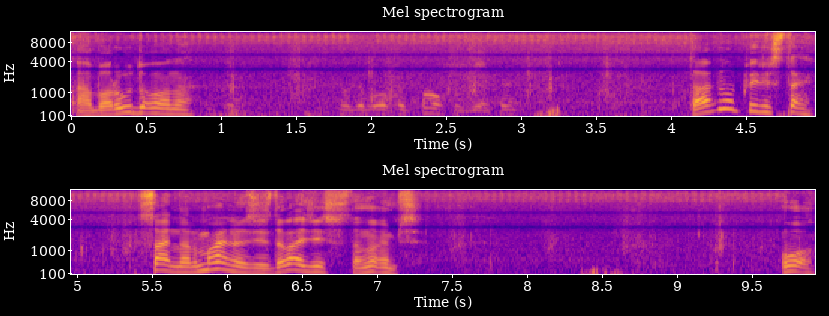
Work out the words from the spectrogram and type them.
Оборудовано. Надо было хоть палку взять, а? Так, ну перестань. Сань, нормально здесь, давай здесь остановимся. О,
